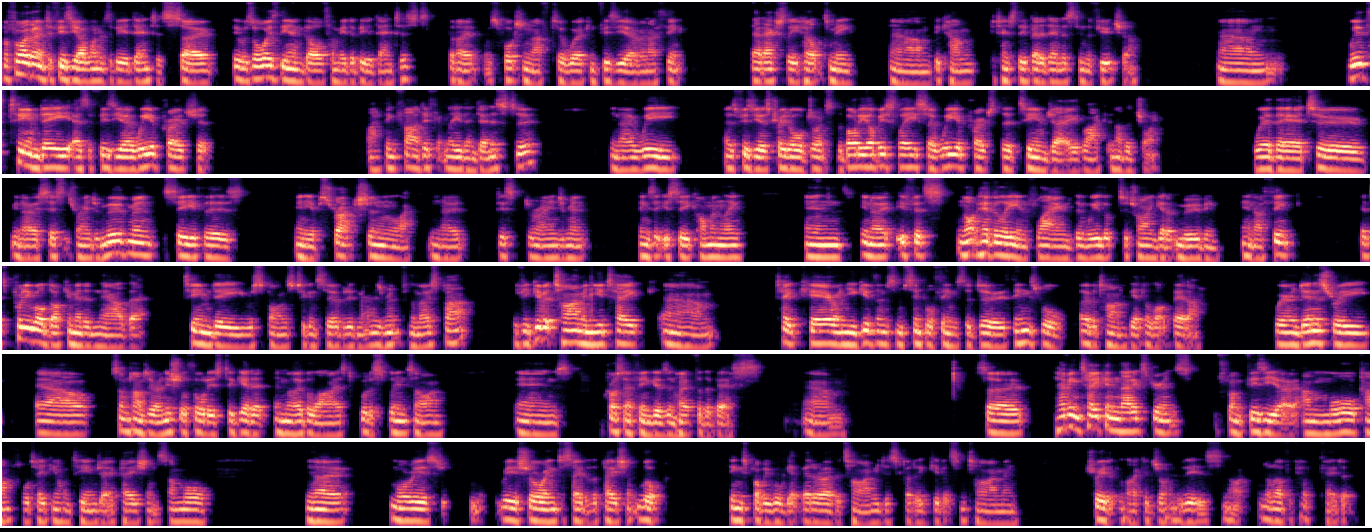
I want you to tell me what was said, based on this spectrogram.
before I got into physio, I wanted to be a dentist. So it was always the end goal for me to be a dentist. But I was fortunate enough to work in physio, and I think that actually helped me um, become potentially a better dentist in the future. Um, with TMD as a physio, we approach it, I think, far differently than dentists do. You know, we as physios treat all joints of the body, obviously. So we approach the TMJ like another joint. We're there to, you know, assess its range of movement, see if there's any obstruction, like, you know, disc derangement, things that you see commonly. And, you know, if it's not heavily inflamed, then we look to try and get it moving. And I think it's pretty well documented now that TMD responds to conservative management for the most part. If you give it time and you take um, take care and you give them some simple things to do, things will over time get a lot better. Where in dentistry, our sometimes our initial thought is to get it immobilized, put a splint on, and cross our fingers and hope for the best. Um, so, having taken that experience from physio, I'm more comfortable taking on TMJ patients. I'm more, you know, more reassuring to say to the patient, look, things probably will get better over time. You just got to give it some time and treat it like a joint it is, not not overcomplicate it.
